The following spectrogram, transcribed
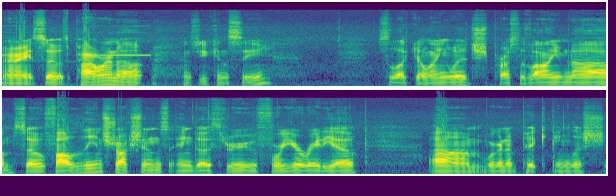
Alright, so it's powering up, as you can see. Select your language, press the volume knob. So follow the instructions and go through for your radio. Um, we're going to pick English,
